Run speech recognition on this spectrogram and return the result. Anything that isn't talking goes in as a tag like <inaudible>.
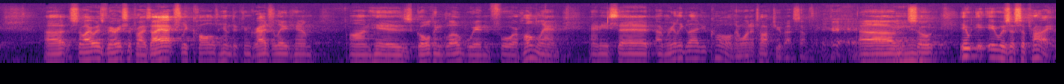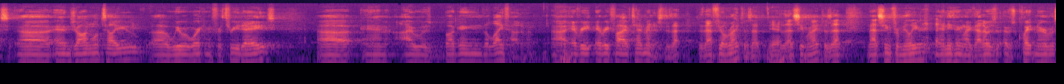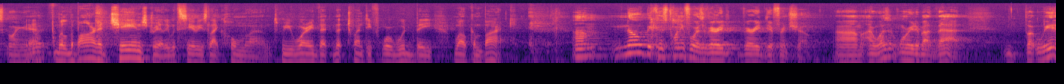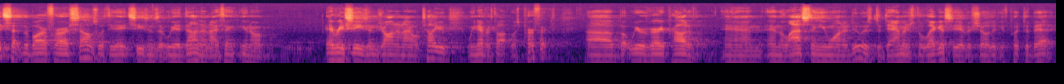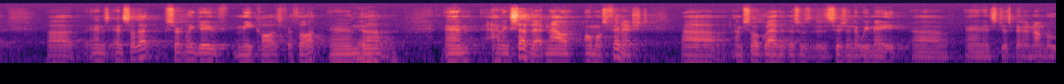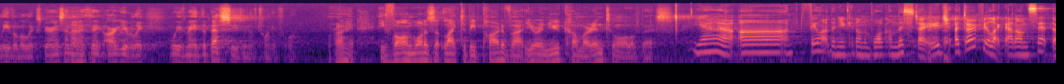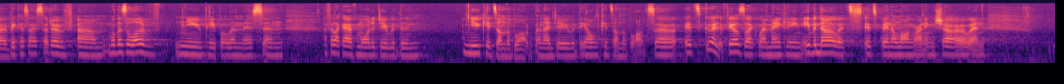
Uh, so I was very surprised. I actually called him to congratulate him on his Golden Globe win for Homeland. And he said, I'm really glad you called. I want to talk to you about something. Um, so it, it, was a surprise. Uh, and Jon will tell you, uh, we were working for three days, uh, and I was bugging the life out of him. Uh, every every five ten minutes. Does that does that feel right? Does that yeah. does that seem right? Does that that seem familiar? <laughs> Anything like that? I was I was quite nervous going into yeah. it. Well, the bar had changed really with series like Homeland. Were you worried that that 24 would be welcome back? Um, no, because 24 is a very very different show. Um, I wasn't worried about that, but we had set the bar for ourselves with the eight seasons that we had done, and I think you know every season, Jon and I will tell you, we never thought was perfect. Uh, but we were very proud of them. And, and the last thing you want to do is to damage the legacy of a show that you've put to bed. Uh, and, and so that certainly gave me cause for thought. And, yeah. uh, and having said that, now almost finished, uh, I'm so glad that this was the decision that we made. Uh, and it's just been an unbelievable experience. And I think, arguably, we've made the best season of 24. Right. Yvonne, what is it like to be part of that? You're a newcomer into all of this. Yeah, uh, I feel like the new kid on the block on this stage. I don't feel like that on set though, because I sort of, um, well, there's a lot of new people in this, and I feel like I have more to do with the new kids on the block than I do with the old kids on the block. So it's good. It feels like we're making, even though it's it's been a long running show and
